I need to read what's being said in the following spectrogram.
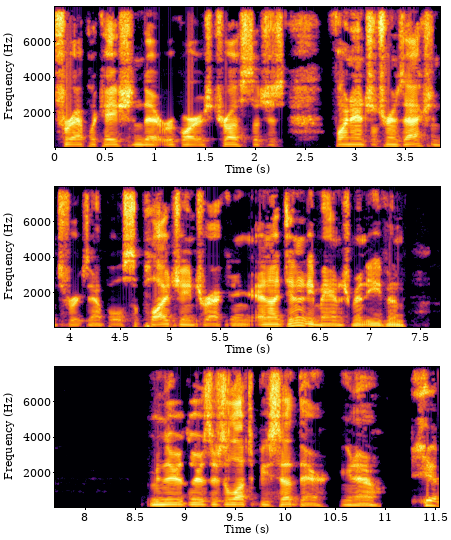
for application that requires trust, such as financial transactions, for example, supply chain tracking, and identity management. Even, I mean, there, there's there's a lot to be said there. You know. Yeah.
